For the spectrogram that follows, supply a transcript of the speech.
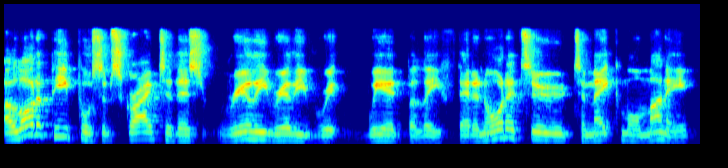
a lot of people subscribe to this really, really re weird belief that in order to, to make more money,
